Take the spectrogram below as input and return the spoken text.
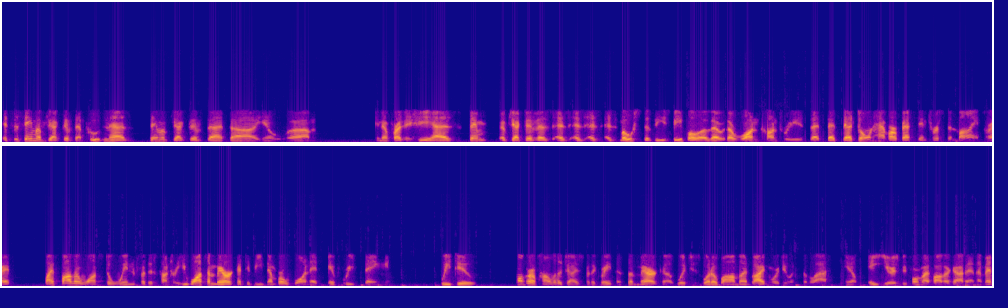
It's the same objective that Putin has. Same objective that uh, you know. Um, you know, President Xi has the same objective as as, as, as most of these people that, that run countries that, that that don't have our best interest in mind, right? My father wants to win for this country. He wants America to be number one at everything we do longer apologize for the greatness of America, which is what Obama and Biden were doing for the last, you know, eight years before my father got in. I mean,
